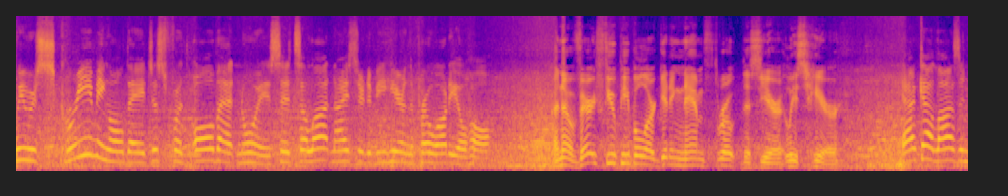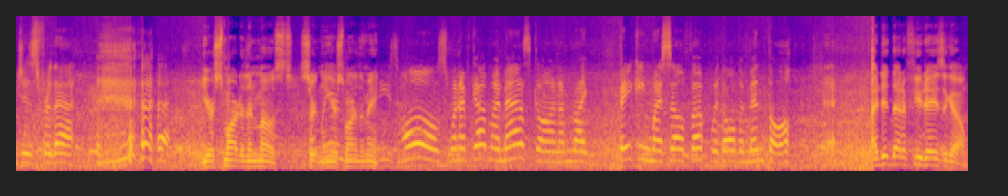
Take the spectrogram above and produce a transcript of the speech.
we were screaming all day just for all that noise. It's a lot nicer to be here in the Pro Audio Hall. I know, very few people are getting NAMM throat this year, at least here. Yeah, I've got lozenges for that. you're smarter than most. Certainly, you're smarter than me. These halls, when I've got my mask on, I'm like baking myself up with all the menthol. I did that a few days ago.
